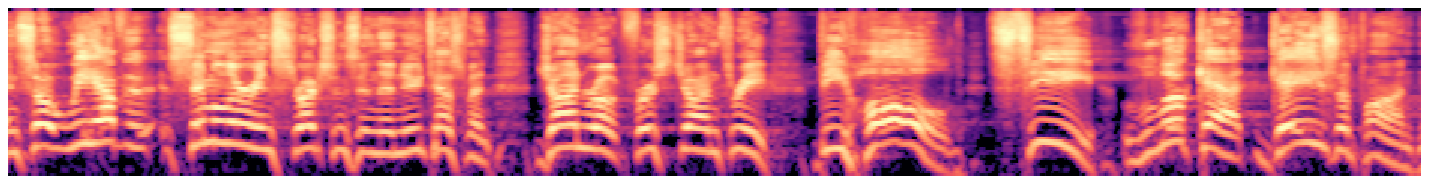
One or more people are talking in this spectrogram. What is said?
And so we have similar instructions in the New Testament. John wrote, 1 John 3, Behold, see, look at, gaze upon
